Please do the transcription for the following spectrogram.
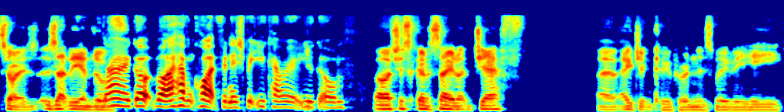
Sorry, is, is that the end of? No, got. Well, I haven't quite finished, but you carry it. You go on. I was just going to say, like Jeff, uh, Agent Cooper in this movie, he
